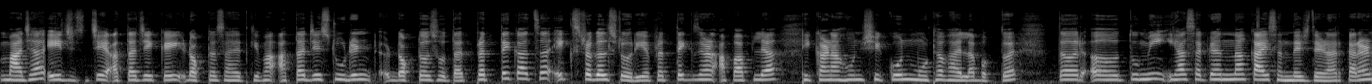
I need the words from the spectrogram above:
माझ्या एजचे आता जे काही डॉक्टर्स आहेत किंवा आता जे स्टुडंट डॉक्टर्स होतात प्रत्येकाचं एक स्ट्रगल स्टोरी आहे. प्रत्येकजण आपापल्या ठिकाणाहून शिकून मोठं व्हायला बघतोय. तर तुम्ही ह्या सगळ्यांना काय संदेश देणार? कारण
